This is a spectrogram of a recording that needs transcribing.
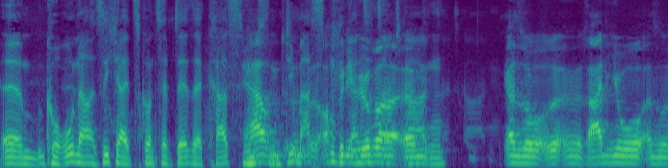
ähm, Corona-Sicherheitskonzept sehr, sehr krass. Ja, und die äh, Masken auch für die, ganze Hörer, Zeit tragen. ähm, also äh, Radio, also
